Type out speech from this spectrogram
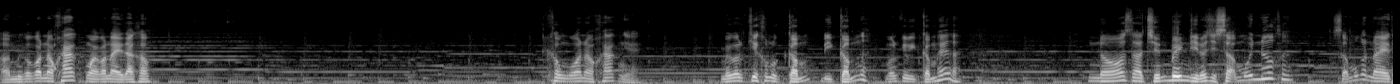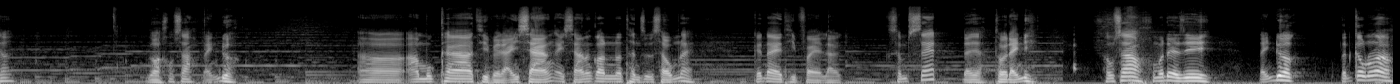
À, mình có con nào khác ngoài con này ra không? Không có nào khác nhỉ? Mấy con kia không được cấm bị cấm rồi mấy con kia bị cấm hết rồi. Nó ra chiến binh thì nó chỉ sợ mỗi nước thôi. Sợ mỗi con này thôi. Rồi không sao đánh được uh, Amuka thì phải là ánh sáng ánh sáng là con thần sự sống này. Cái này thì phải là sấm sét. Đây à thôi đánh đi. Không sao không vấn đề gì. Đánh được. Tấn công nó nào.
